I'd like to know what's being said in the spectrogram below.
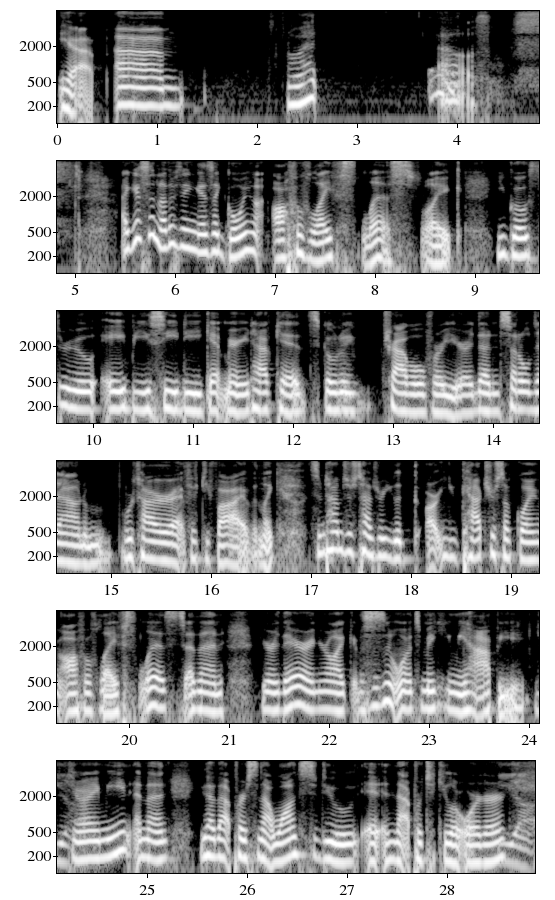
yeah. Um. What else? I guess another thing is like going off of life's list. Like you go through A, B, C, D, get married, have kids, go to mm-hmm. travel for a year, then settle down and retire at fifty five. And like sometimes there's times where you like, are you catch yourself going off of life's list, and then you're there and you're like, this isn't what's making me happy. Yeah. You know what I mean? And then you have that person that wants to do it in that particular order Yeah,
